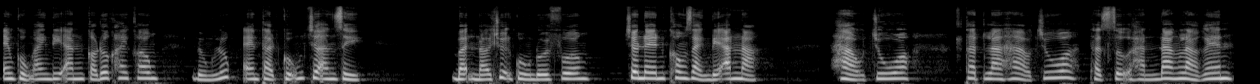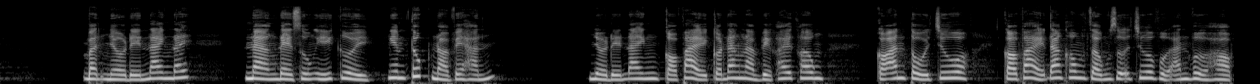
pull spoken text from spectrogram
em cùng anh đi ăn có được hay không? Đúng lúc em thật cũng chưa ăn gì. Bận nói chuyện cùng đối phương, cho nên không rảnh để ăn à? Hảo chua, thật là hảo chua, thật sự hắn đang là ghen. Bận nhớ đến anh đấy. Nàng đè xuống ý cười, nghiêm túc nói với hắn. nhớ đến anh có phải có đang làm việc hay không? Có ăn tối chưa? Có phải đang không giống giữa trưa vừa ăn vừa họp?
